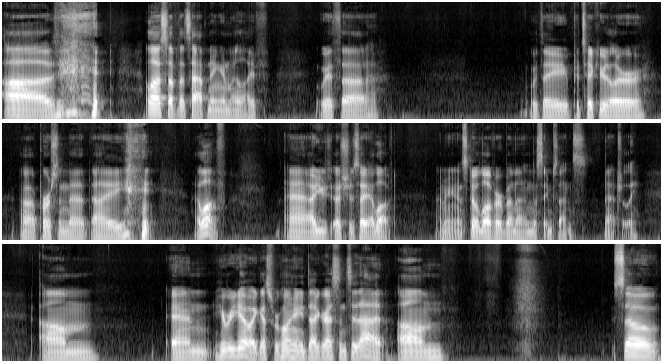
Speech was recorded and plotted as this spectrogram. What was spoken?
uh a lot of stuff that's happening in my life with uh with a particular uh, person that I I love. Uh, I I should say I loved. I mean, I still love her, but not in the same sense, naturally. Um, and here we go. I guess we're going to digress into that. Um, so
